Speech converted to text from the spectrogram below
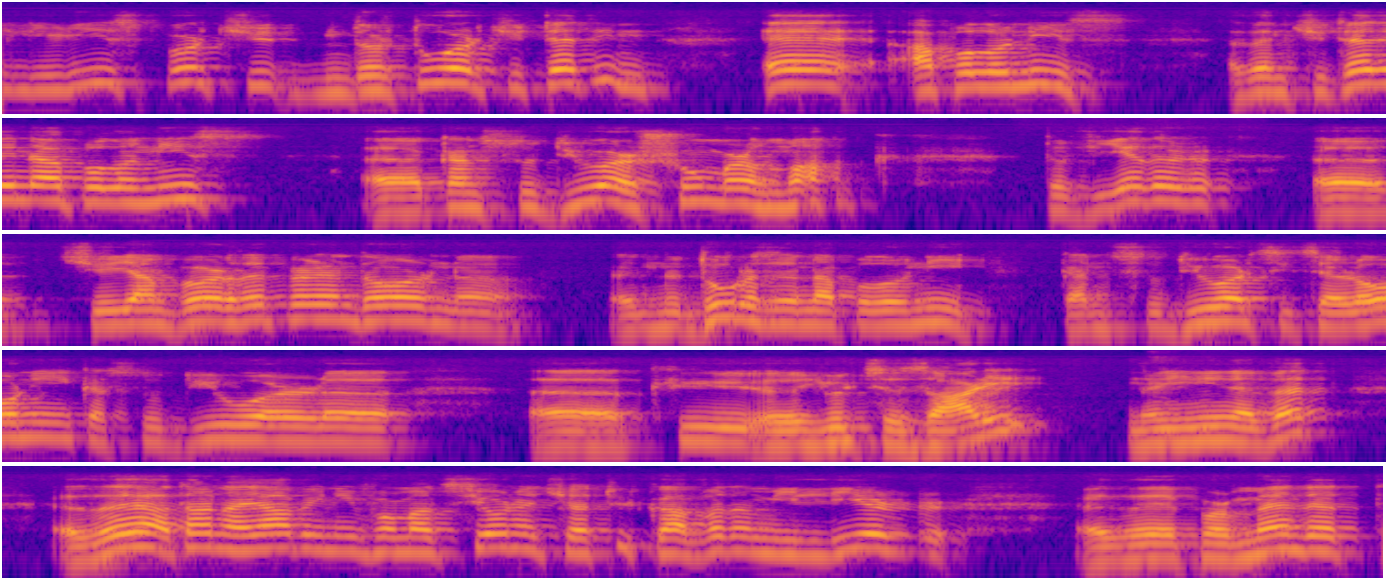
Ilirisë për të ndërtuar qytetin e Apollonisë. Dhe në qytetin e Apollonisë kanë studiuar shumë romakë të vjetër që janë bërë dhe perandorë në në Durrës dhe në Apolloni, kanë studiuar Ciceroni, ka studiuar ky Jul Cezari në rininë e vet dhe ata na japin informacione që aty ka vetëm ilirë dhe përmendet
